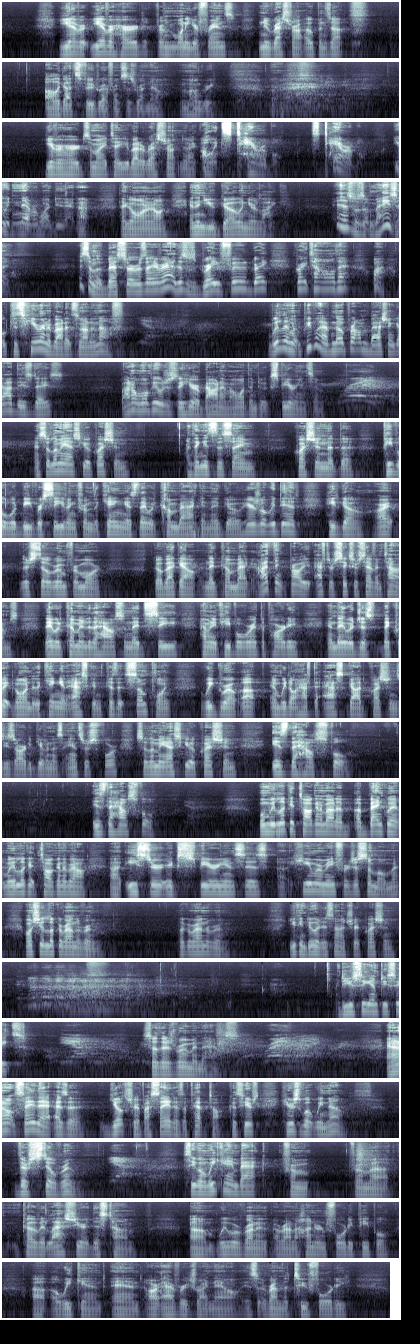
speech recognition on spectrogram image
You ever, you ever heard from one of your friends, new restaurant opens up? All I got's food references right now. I'm hungry. You ever heard somebody tell you about a restaurant and they're like, oh, it's terrible. It's terrible. You would never want to do that. They go on and on. And then you go and you're like, hey, this was amazing. This is some of the best service I ever had. This was great food, great, great time, all that. Why? Well, because hearing about it's not enough. We live, people have no problem bashing God these days. But I don't want people just to hear about him. I want them to experience him. Right. And so let me ask you a question. I think it's the same question that the people would be receiving from the king as they would come back and they'd go, Here's what we did. He'd go, All right, there's still room for more. go back out, and they'd come back. I think probably after six or seven times, they would come into the house and they'd see how many people were at the party, and they would just, they quit going to the king and asking, because at some point, we grow up and we don't have to ask God questions He's already given us answers for. So let me ask you a question Is the house full? Is the house full? When we look at talking about a, a banquet, we look at talking about uh, Easter experiences, uh, humor me for just a moment. I want you to look around the room. Look around the room. You can do it, it's not a trick question. do you see empty seats? So there's room in the house. And I don't say that as a guilt trip, I say it as a pep talk because here's, here's what we know there's still room. Yeah. See, when we came back from, from uh, COVID last year at this time, um, we were running around 140 people uh, a weekend, and our average right now is around the 240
